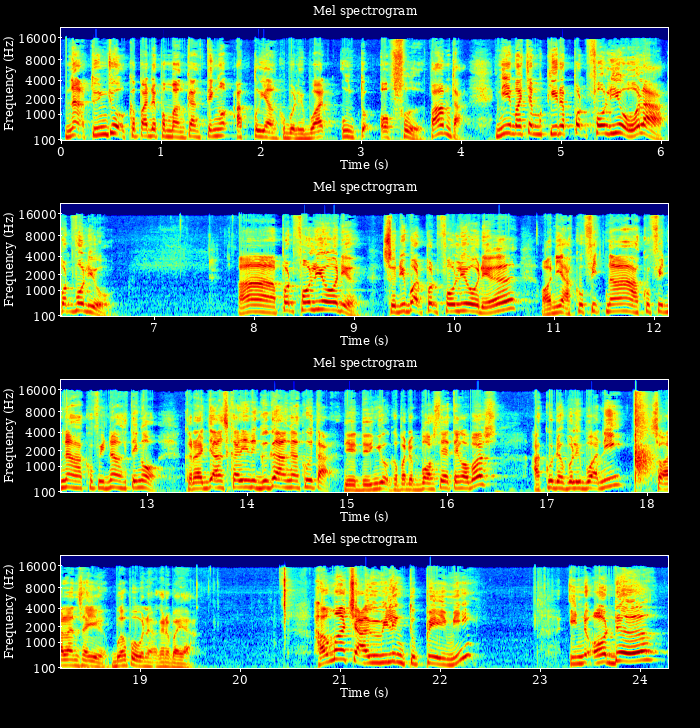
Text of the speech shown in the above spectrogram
nak tunjuk kepada pembangkang tengok apa yang aku boleh buat untuk offer. Faham tak? Ni macam kira portfolio lah, portfolio. Ah, portfolio dia. So dia buat portfolio dia. Oh ni aku fitnah, aku fitnah, aku fitnah. Tengok kerajaan sekarang ni gegar dengan aku tak? Dia tunjuk kepada bos dia, tengok bos, aku dah boleh buat ni. Soalan saya, berapa nak kena bayar? How much are you willing to pay me in order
